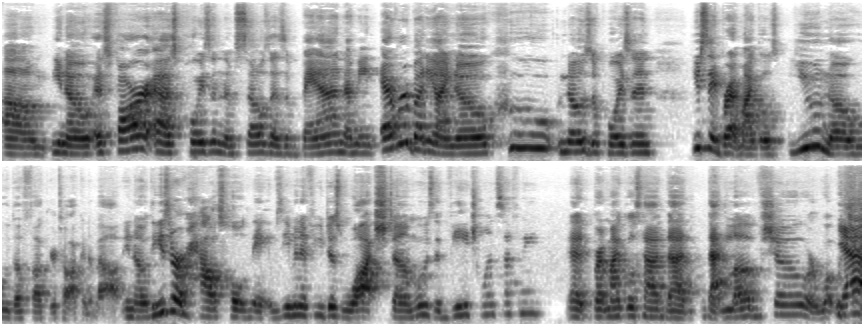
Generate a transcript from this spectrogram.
Um, you know, as far as Poison themselves as a band, I mean, everybody I know who knows of Poison, you say Bret Michaels, you know who the fuck you're talking about. You know, these are household names. Even if you just watched, um, what was it, VH1, Stephanie? That Bret Michaels had that that love show or what? Was Yeah.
